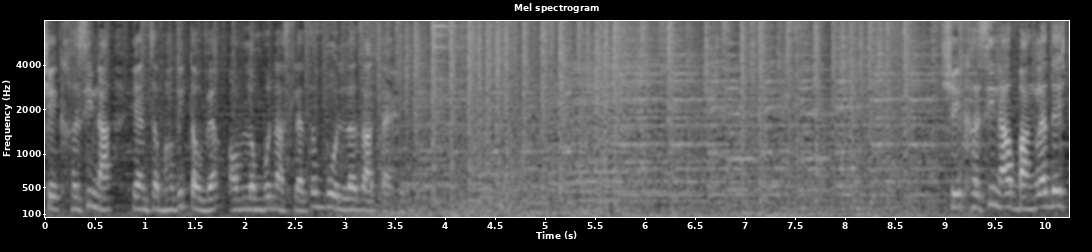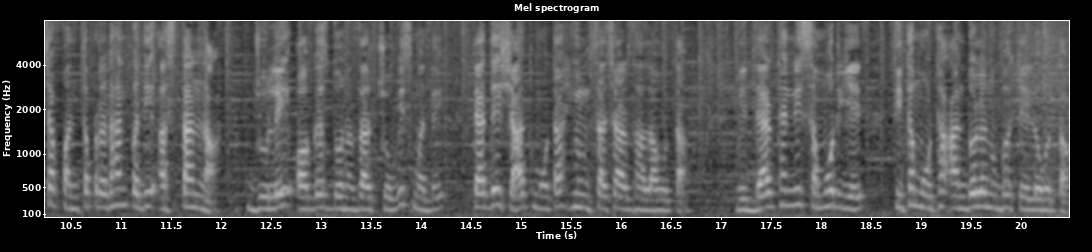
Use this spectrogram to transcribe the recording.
शेख हसीना यांचं भवितव्य अवलंबून असल्याचं बोललं जात आहे. शेख हसीना बांगलादेशच्या पंतप्रधानपदी असताना जुलै ऑगस्ट दोन हजार चोवीसमध्ये त्या देशात मोठा हिंसाचार झाला होता. विद्यार्थ्यांनी समोर येत तिथं मोठं आंदोलन उभं केलं होतं.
